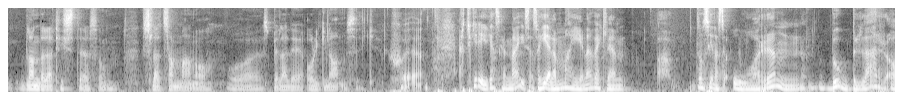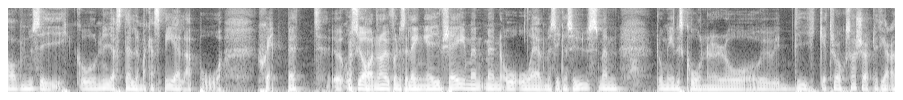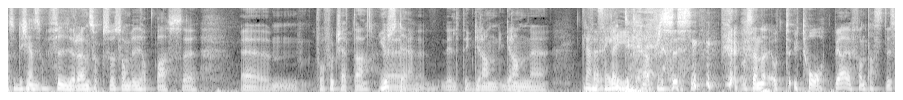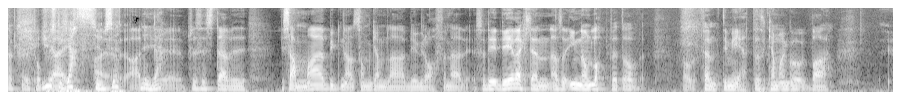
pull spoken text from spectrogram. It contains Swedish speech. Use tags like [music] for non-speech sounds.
blandade artister som slöt samman och, och spelade originalmusik. Skönt. Jag tycker det är ganska nice. Alltså hela Majerna verkligen de senaste åren bubblar av musik och nya ställen man kan spela på. Skeppet, eh, Oceanen har ju funnits länge i och för sig, men, men, och, och även Musikens hus. Men de med Edis Corner och Diket tror jag också har kört lite grann. Alltså det känns som... Fyrens också som vi hoppas eh, eh, får fortsätta. Just det. Eh, det är lite grann... grann Grannfade. Ja, [laughs] precis. och sen Ut- Utopia är fantastiskt också. Utopia Just det, jazzhuset, Ja, det nya. precis där vi... I samma byggnad som gamla biografen där. Så det, det är verkligen, alltså inom loppet av, av 50 meter så kan man gå bara...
